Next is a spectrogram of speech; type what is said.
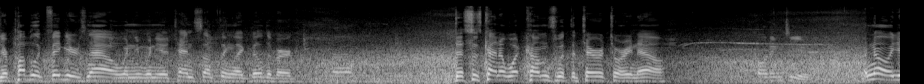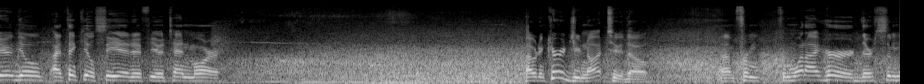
you're public figures now when you when you attend something like Bilderberg. Uh. This is kind of what comes with the territory now. According to you. No, you, you'll. I think you'll see it if you attend more. I would encourage you not to, though. Um, from from what I heard, there's some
